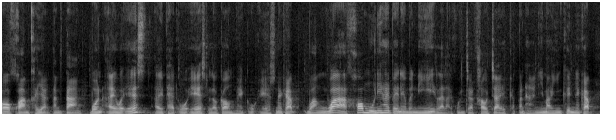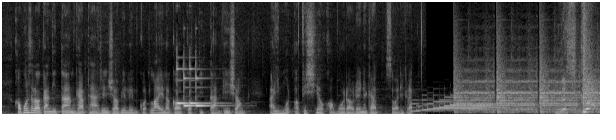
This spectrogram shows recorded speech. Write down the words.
ข้อความขยะต่างๆ บน iOS iPadOS แล้วก็ macOS นะครับ หวังว่าข้อมูลที่ให้ไปในวันนี้หลายๆ คนจะเข้าใจกับปัญหานี้มากยิ่งขึ้นนะครับ ขอบคุณสำหรับการติดตามครับ ถ้าหากชื่นชอบอย่าลืมกดไลค์แล้วก็กดติดตามที่ช่อง iMod Official ของพวกเราด้วยนะครับ สวัสดีครับ Let's go.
